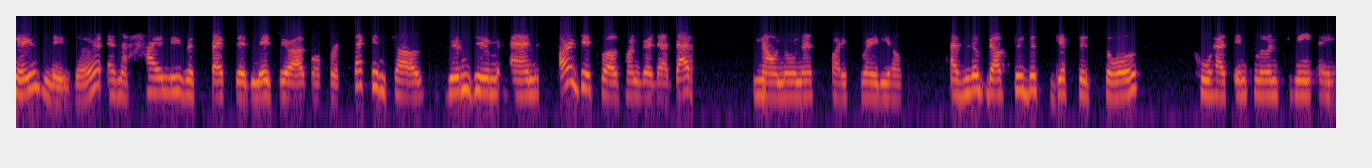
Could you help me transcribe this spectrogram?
trailblazer, and a highly respected matriarch of her second child, Rimjhim, and RJ 1200 at that, now known as Spice Radio. I've looked up to this gifted soul who has influenced me in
